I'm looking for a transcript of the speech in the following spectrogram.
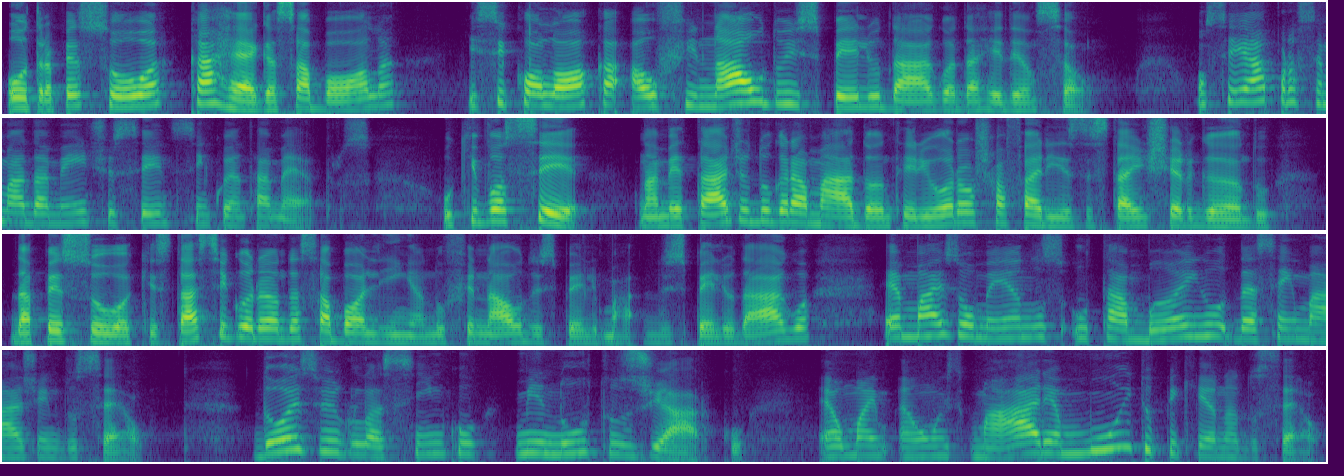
Outra pessoa carrega essa bola e se coloca ao final do espelho d'água da redenção. Vão ser aproximadamente 150 metros. O que você, na metade do gramado anterior ao chafariz, está enxergando da pessoa que está segurando essa bolinha no final do espelho, do espelho d'água é mais ou menos o tamanho dessa imagem do céu. 2,5 minutos de arco. É uma, é uma área muito pequena do céu.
